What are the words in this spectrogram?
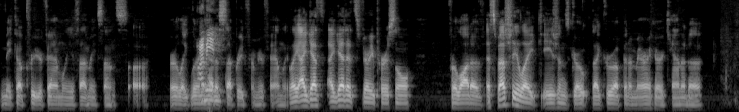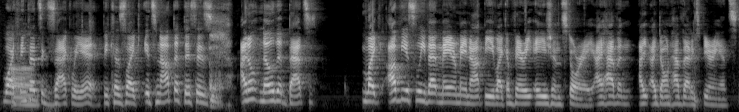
make up for your family if that makes sense uh, or like learning how mean- to separate from your family. Like I guess I get it's very personal for a lot of especially like Asians grow that grew up in America or Canada Well, I think Um, that's exactly it because like it's not that this is I don't know that that's like obviously that may or may not be like a very Asian story. I haven't I, I don't have that experience.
